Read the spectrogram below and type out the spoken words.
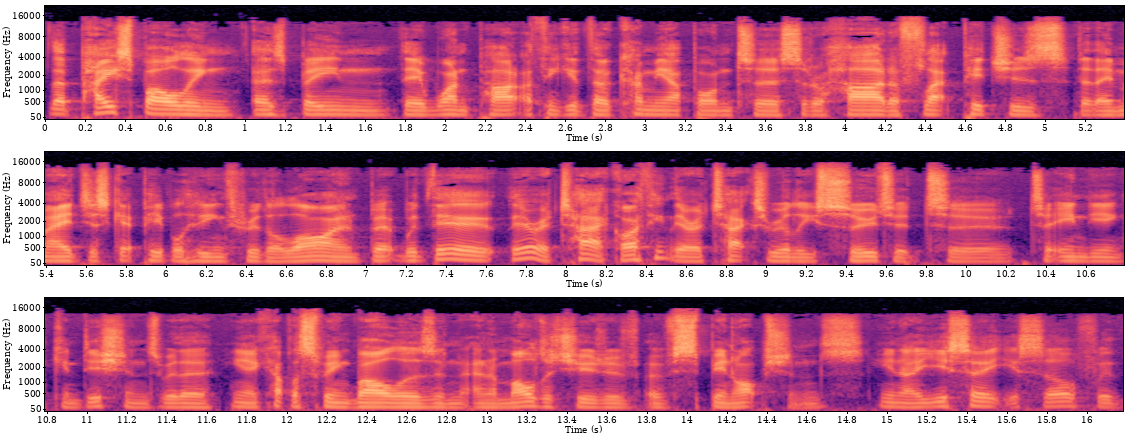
the pace bowling has been their one part. I think if they're coming up onto sort of harder flat pitches that they may just get people hitting through the line. But with their their attack, I think their attack's really suited to, to Indian conditions with a you know a couple of swing bowlers and, and a multitude of, of spin options. You know, you see it yourself with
